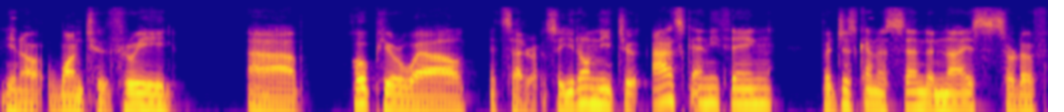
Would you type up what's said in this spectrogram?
you know, one, two, three. Uh, hope you're well, etc. So you don't need to ask anything, but just kind of send a nice sort of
